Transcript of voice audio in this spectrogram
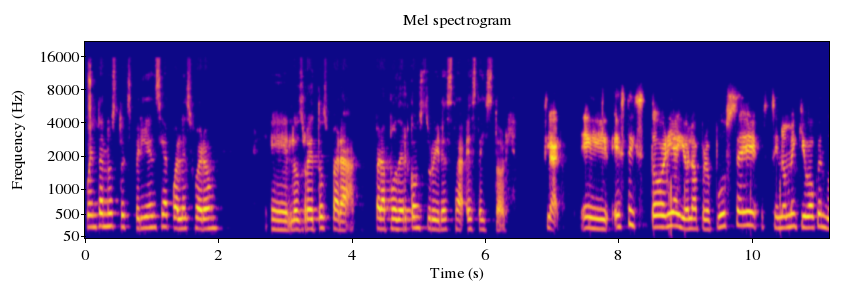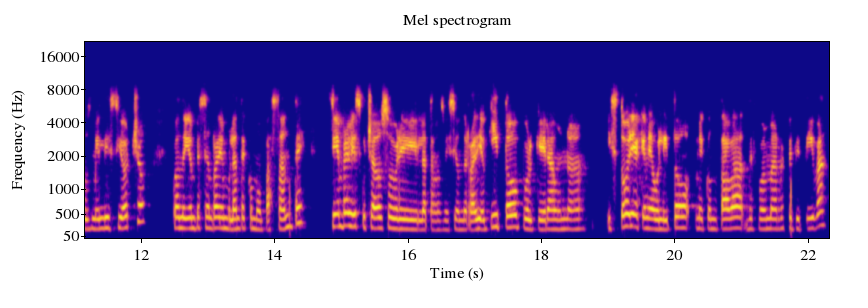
cuéntanos tu experiencia, cuáles fueron los retos para, para poder construir esta, esta historia. Claro, esta historia yo la propuse, si no me equivoco, en 2018 cuando yo empecé en Radio Ambulante como pasante. Siempre había escuchado sobre la transmisión de Radio Quito porque era una historia que mi abuelito me contaba de forma repetitiva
